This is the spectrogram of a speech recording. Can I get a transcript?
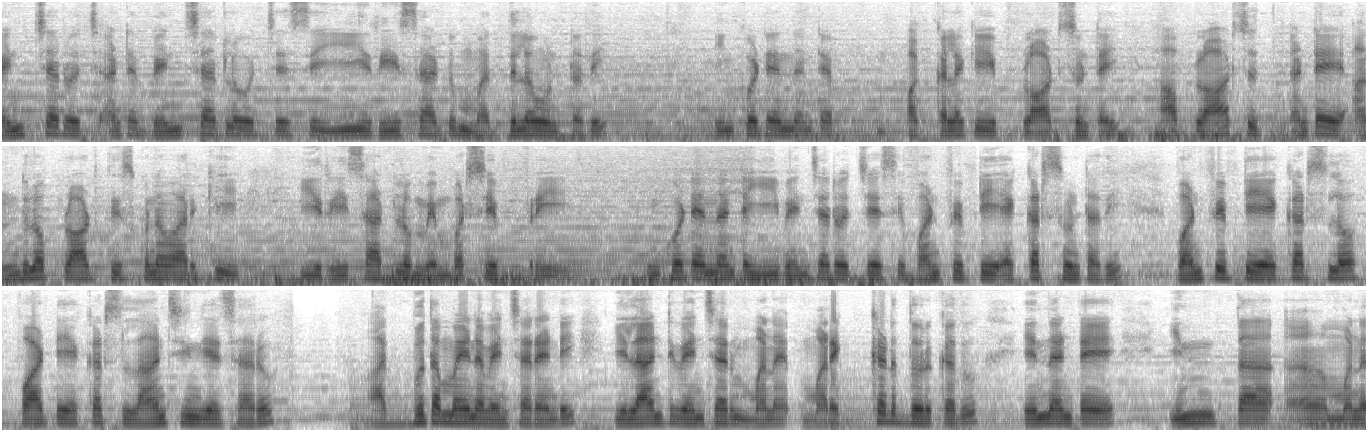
వెంచర్ వచ్చి అంటే వెంచర్లో వచ్చేసి ఈ రిసార్ట్ మధ్యలో ఉంటుంది. ఇంకోటి ఏంటంటే పక్కలకి ప్లాట్స్ ఉంటాయి. ఆ ప్లాట్స్ అంటే అందులో ప్లాట్ తీసుకున్న వారికి ఈ రిసార్ట్లో మెంబర్షిప్ ఫ్రీ. ఇంకోటి ఏంటంటే ఈ వెంచర్ వచ్చేసి వన్ ఫిఫ్టీ ఎకర్స్ ఉంటుంది. వన్ ఫిఫ్టీ ఎకర్స్లో ఫార్టీ ఎకర్స్ లాంచింగ్ చేశారు. అద్భుతమైన వెంచర్ అండి. ఇలాంటి వెంచర్ మన మరెక్కడ దొరకదు. ఏంటంటే ఇంత మన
